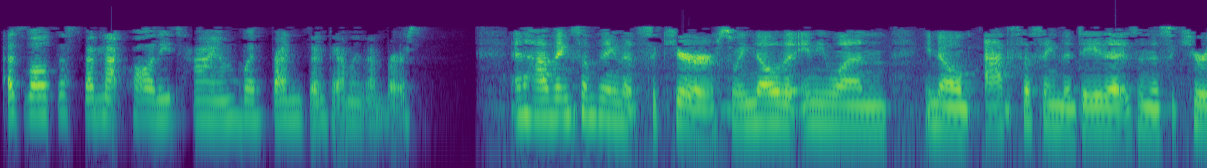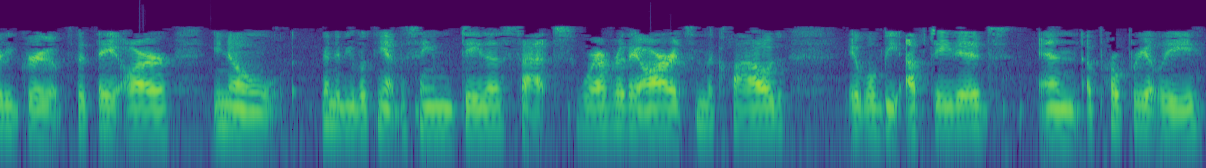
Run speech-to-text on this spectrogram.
as well as to spend that quality time with friends and family members. And having something that's secure. So we know that anyone, you know, accessing the data is in a security group, that they are, you know, going to be looking at the same data set wherever they are. It's in the cloud. It will be updated and appropriately.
